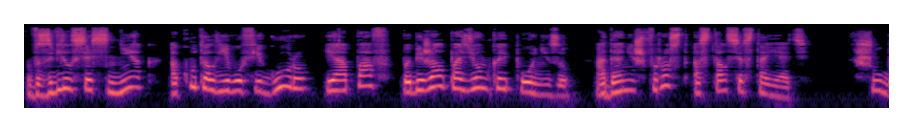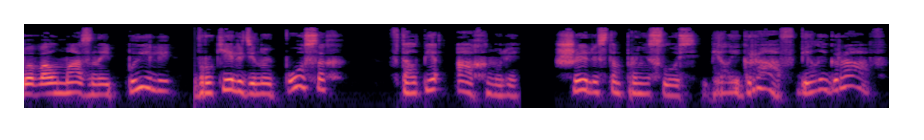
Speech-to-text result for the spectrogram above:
Взвился снег, окутал его фигуру, и, опав, побежал поземкой понизу, а Даниш Фрост остался стоять. Шуба в алмазной пыли, в руке ледяной посох. В толпе ахнули. Шелестом пронеслось. «Белый граф! Белый граф!»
